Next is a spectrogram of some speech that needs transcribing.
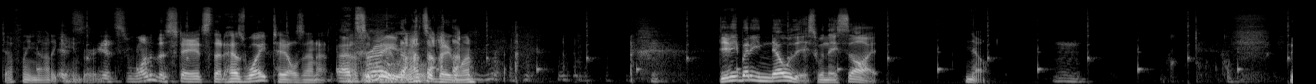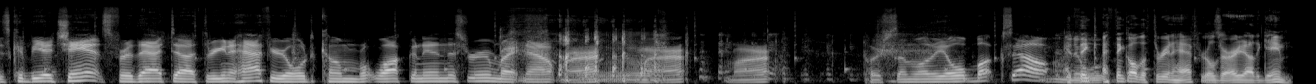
definitely not a game It's, bird. it's one of the states that has whitetails in it. That's a big- right. that's a big one. Did anybody know this when they saw it? No. This could be a chance for that uh, three and a half year old to come walking in this room right now. Push some of the old bucks out. I think I think all the three and a half year olds are already out of the game,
